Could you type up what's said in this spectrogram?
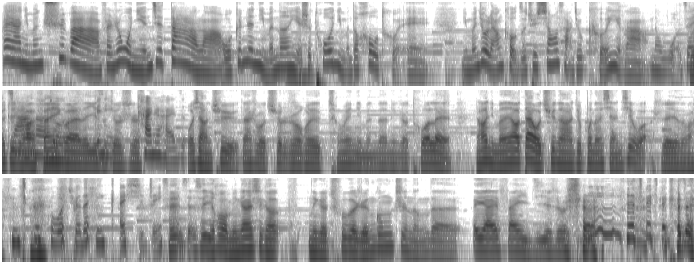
哎呀，你们去吧，反正我年纪大了，我跟着你们呢也是拖你们的后腿，你们就两口子去潇洒就可以了。那我在家呢，翻译过来的意思就是看着孩子。我想去，但是我去了之后会成为你们的那个拖累，然后你们要带我去呢，就不能嫌弃我，是这意思吧？我觉得应该是这样。所以，所以以后我们应该是个那个出个人工智能的 AI 翻译机，是不是？对对对，在这里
